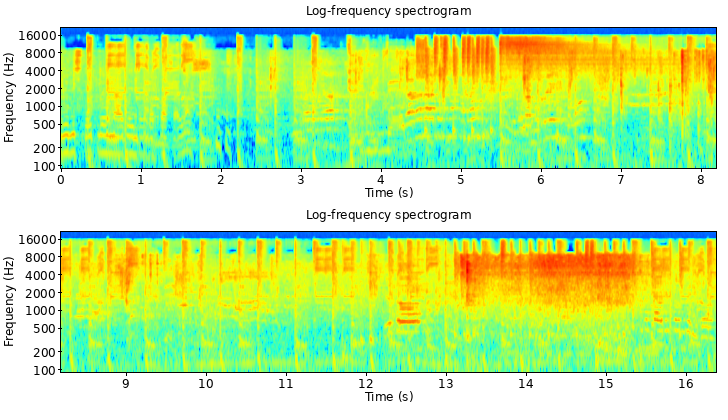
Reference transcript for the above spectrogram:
Yun, stapler natin. Tapos ayos. Kailangan natin ng ano, walang frame, no? Ito. Ito natin itong.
